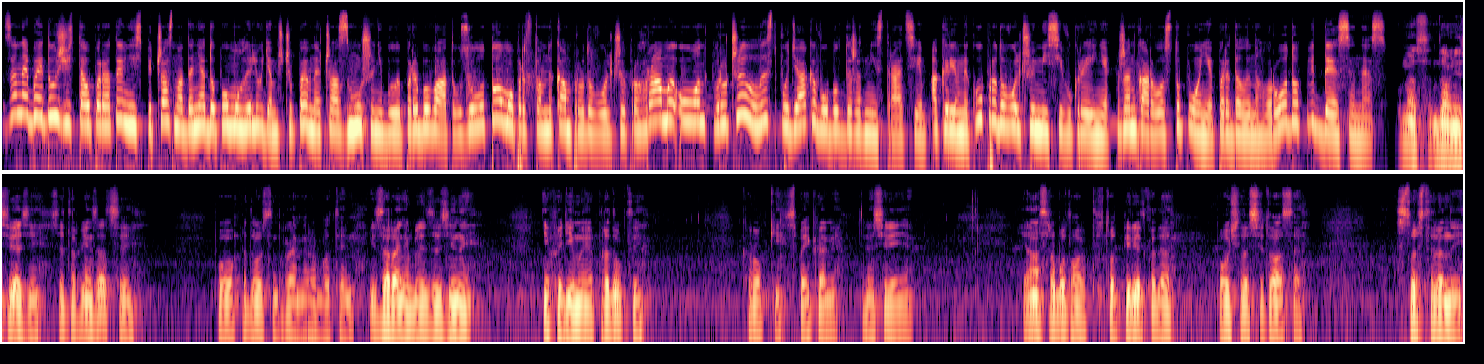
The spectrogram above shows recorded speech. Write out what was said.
За небайдужість та оперативність під час надання допомоги людям, що певний час змушені були перебувати у Золотому, представникам продовольчої програми ООН вручили лист подяки в облдержадміністрації. А керівнику продовольчої місії в Україні Жан-Карло Стопоні передали нагороду від ДСНС. У нас давние связи с этой организацией по продовольственной программе работаем. И заранее были завезены необходимые продукты, коробки с пайками для населения. И она сработала в тот период, когда получилась ситуация с той стороны.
